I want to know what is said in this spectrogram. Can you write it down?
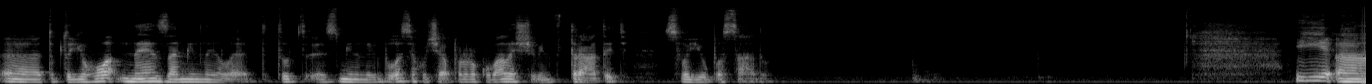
Е, тобто його не замінили. Тут е, зміни не відбулося, хоча пророкували, що він втратить свою посаду. І е,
